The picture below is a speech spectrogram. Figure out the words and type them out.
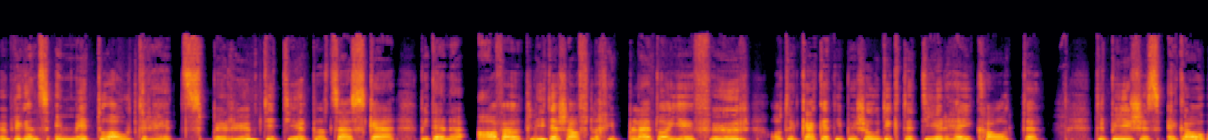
Übrigens, im Mittelalter hat es berühmte Tierprozesse gegeben, bei denen Anwälte leidenschaftliche Plädoyer für oder gegen die beschuldigten Tiere gehalten Dabei war es egal,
